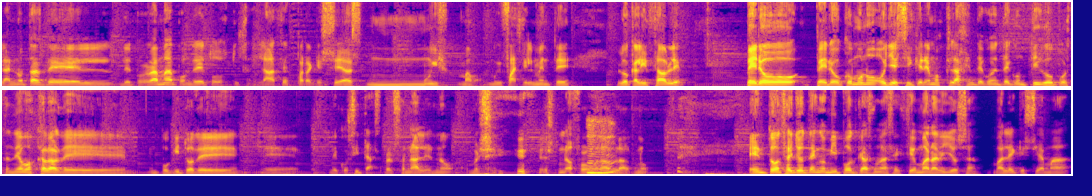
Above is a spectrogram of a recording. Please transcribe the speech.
las notas del, del, programa pondré todos tus enlaces para que seas muy, vamos, muy fácilmente localizable. Pero, pero, ¿cómo no? Oye, si queremos que la gente conecte contigo, pues tendríamos que hablar de un poquito de, cositas personales, ¿no? Hombre, es una forma de hablar, ¿no? Entonces yo tengo en mi podcast una sección maravillosa, ¿vale? Que se llama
